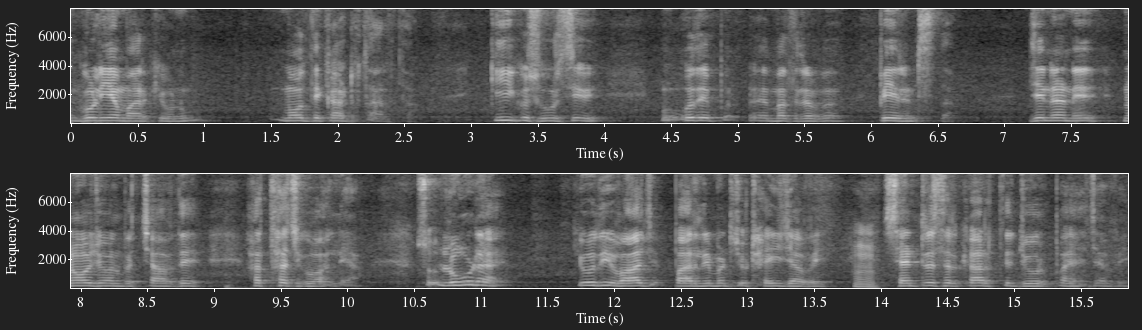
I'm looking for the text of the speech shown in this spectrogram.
ਗੋਲੀਆਂ ਮਾਰ ਕੇ ਉਹਨੂੰ ਮੌਤ ਦੇ ਘਾਟ ਉਤਾਰਤਾ। ਕੀ ਕਸੂਰ ਸੀ ਉਹਦੇ ਮਤਲਬ ਪੇਰੈਂਟਸ ਦਾ? ਜਿਨ੍ਹਾਂ ਨੇ ਨੌਜਵਾਨ ਬੱਚਾ ਆਪਦੇ ਹੱਥਾਂ 'ਚ ਗਵਾ ਲਿਆ। ਸੋ ਲੋੜ ਹੈ ਕਿ ਉਹਦੀ ਆਵਾਜ਼ ਪਾਰਲੀਮੈਂਟ 'ਚ ਉਠਾਈ ਜਾਵੇ ਸੈਂਟਰ ਸਰਕਾਰ ਤੇ ਜ਼ੋਰ ਪਾਇਆ ਜਾਵੇ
